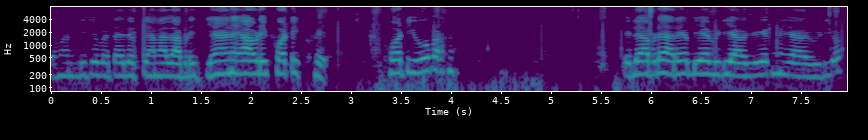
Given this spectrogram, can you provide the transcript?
તમને બીજું બતાવી દો કેનાલ આપણી જ્યાં આવડી ફોટી છે ફોટી હો પાછું એટલે આપણે અરે બે વીડિયો આવશે એક નહીં આવે વીડિયો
